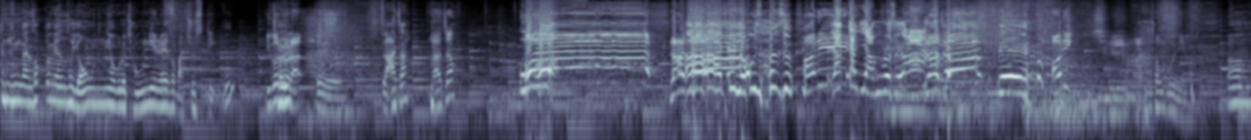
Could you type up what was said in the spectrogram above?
중간 섞으면서 영웅 능력으로 정리를 해서 맞출 수도 있고 이걸로 절- 라 네. 라자? 라자? 오! 라자! 아, 지금 영웅 선수 아니! 약간 이 악물었어요. 아! 라자! 네. 아니 정분이요. 아.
